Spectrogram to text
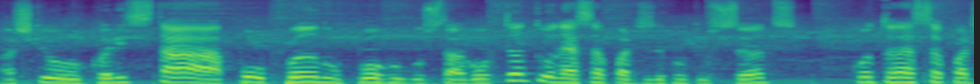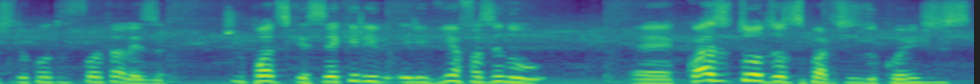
Acho que o Corinthians está poupando um pouco o Gustavo, tanto nessa partida contra o Santos, quanto nessa partida contra o Fortaleza. A gente não pode esquecer que ele, ele vinha fazendo é, quase todas as partidas do Corinthians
